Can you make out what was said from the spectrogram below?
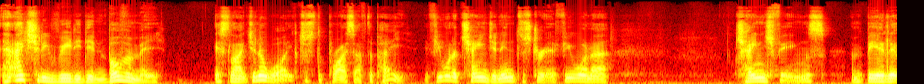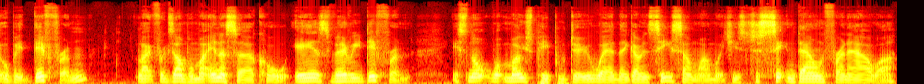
it actually really didn't bother me. It's like, you know what? It's just the price I have to pay. If you want to change an industry, if you want to change things and be a little bit different. Like, for example, my inner circle is very different. It's not what most people do where they go and see someone, which is just sitting down for an hour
